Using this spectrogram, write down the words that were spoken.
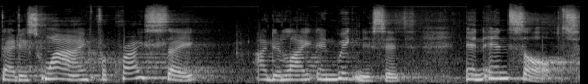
That is why, for Christ's sake, I delight in weaknesses, in insults,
